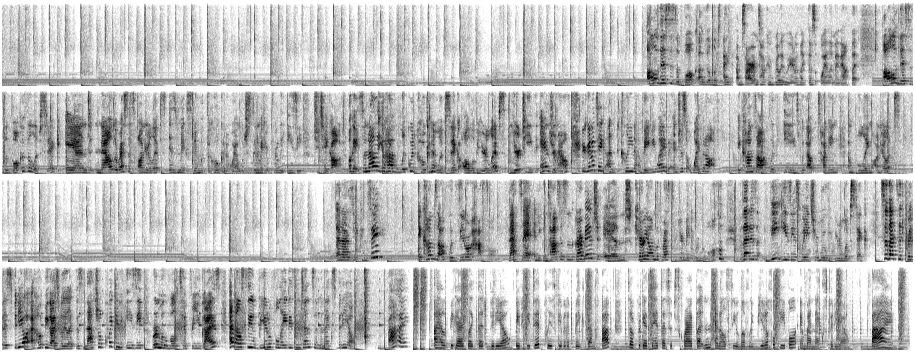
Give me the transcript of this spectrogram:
All of this is the bulk of the lips. I, am sorry, I'm talking really weird with like this oil in my mouth, but all of this is the bulk of the lipstick and now the rest that's on your lips is mixed in with the coconut oil, which is gonna make it really easy to take off. Okay, so now that you have liquid coconut lipstick all over your lips, your teeth, and your mouth, you're gonna take a clean baby wipe and just wipe it off. It comes off with ease without tugging and pulling on your lips. And as you can see, it comes off with zero hassle. That's it, and you can toss this in the garbage and carry on with the rest of your makeup removal. but that is the easiest way to remove your lipstick. So that's it for this video. I hope you guys really like this natural, quick, and easy removal tip for you guys. And I'll see you beautiful ladies and gents in the next video. Bye! I hope you guys liked that video. If you did, please give it a big thumbs up. Don't forget to hit that subscribe button and I'll see you lovely beautiful people in my next video. Bye!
